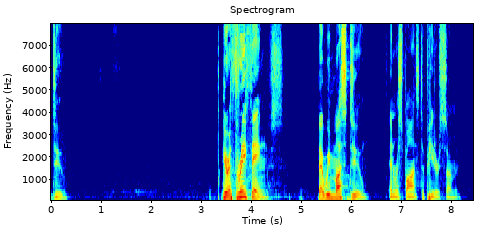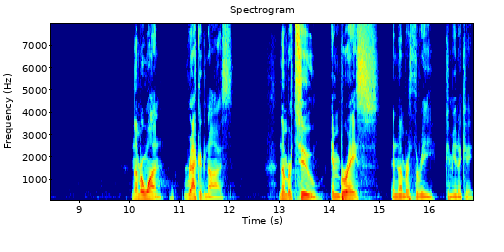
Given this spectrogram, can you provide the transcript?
do? Here are three things that we must do in response to Peter's sermon. Number one, recognize. Number two, embrace. And number three, communicate.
